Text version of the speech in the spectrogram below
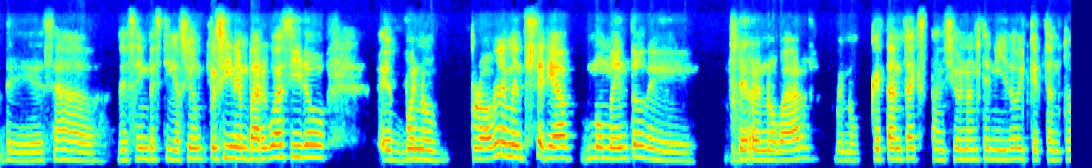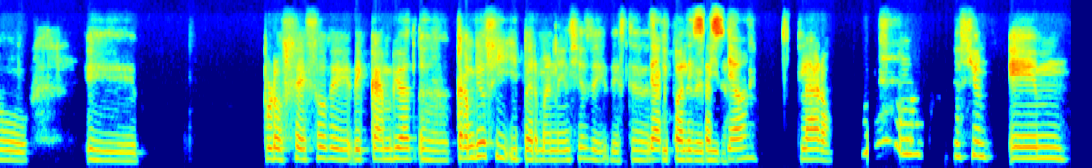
de esa, de esa investigación, pues sin embargo ha sido, eh, bueno, probablemente sería momento de, renovar, bueno, qué tanta expansión han tenido y qué tanto eh, proceso de, cambio, cambios y, permanencias de, de este de tipo de bebida. Claro. Una actualización. Em,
